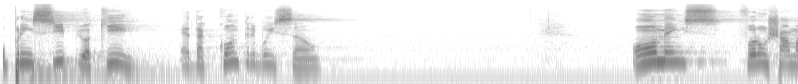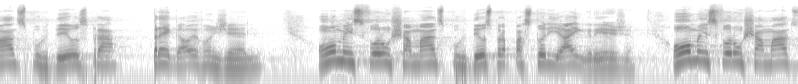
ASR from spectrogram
O princípio aqui é da contribuição. Homens foram chamados por Deus para pregar o Evangelho. Homens foram chamados por Deus para pastorear a igreja. Homens foram chamados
